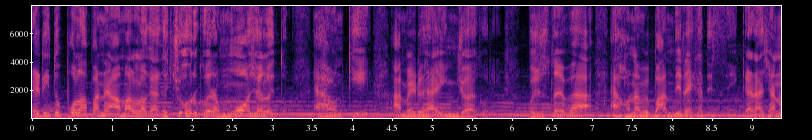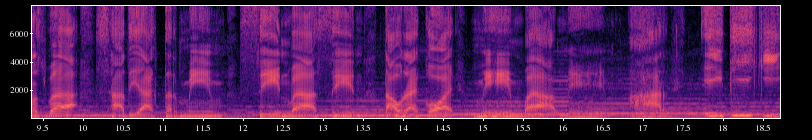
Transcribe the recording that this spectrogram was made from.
এডি তো পোলা পানে আমার লগে আগে চোর করে মজা লইতো। এখন কি? আমি এডি হ্যাঁ এনজয় করি। বুঝিস না ভাই? এখন আমি বান্দি রেখা দিচ্ছি কেডা জানোস বা সাদিয়া আক্তার মিম। সিন বা সিন। তাওরা কয়, মিম বা মিম। আর এইটি কি?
